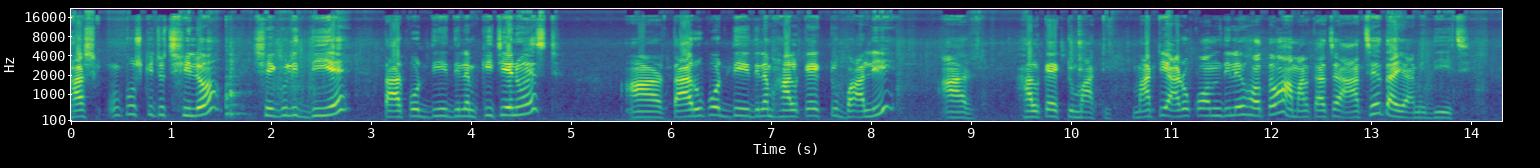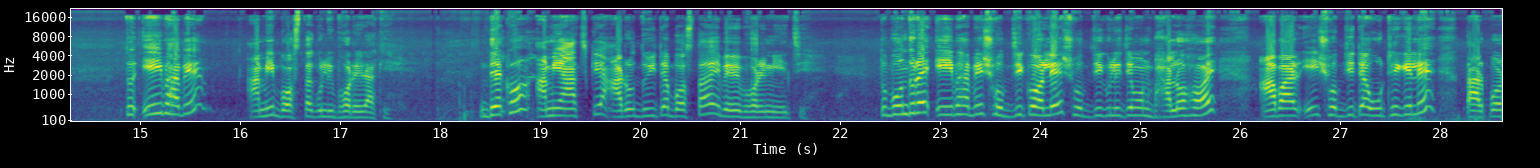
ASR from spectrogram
ঘাস পুষ কিছু ছিল, সেগুলি দিয়ে তারপর দিয়ে দিলাম কিচেন ওয়েস্ট আর তার উপর দিয়ে দিলাম হালকা একটু বালি। আর হালকা একটু মাটি। মাটি আরও কম দিলে হতো, আমার কাছে আছে, তাই আমি দিয়েছি। তো এইভাবে আমি বস্তাগুলি ভরে রাখি। দেখো, আমি আজকে আরও দুইটা বস্তা এভাবে ভরে নিয়েছি। তো বন্ধুরা, এইভাবে সবজি করলে সবজিগুলি যেমন ভালো হয়, আবার এই সবজিটা উঠে গেলে তারপর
